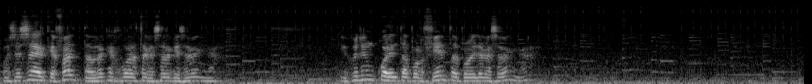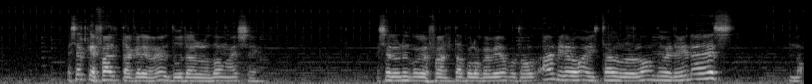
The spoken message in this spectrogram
Pues ese es el que falta. Habrá que jugar hasta que salga que se venga. Y tiene un 40% de probabilidad que se venga. Es el que falta, creo, ¿eh? el Duraludon ese. Es el único que falta por lo que veo. Por todo... Ah, míralo, ahí está el Duraludon. ¿De dónde vienes? No.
